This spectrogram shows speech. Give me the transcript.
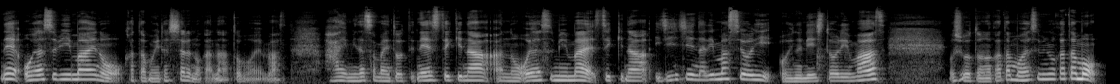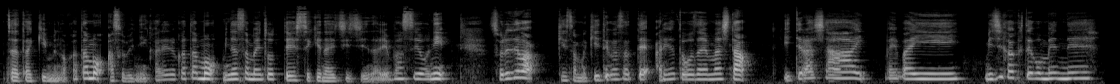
ね、お休み前の方もいらっしゃるのかなと思います。はい、皆様にとってね、素敵な、あの、お休み前、素敵な一日になりますようにお祈りしております。お仕事の方もお休みの方も、在宅勤務の方も、遊びに行かれる方も、皆様にとって素敵な一日になりますように。それでは、今朝も聞いてくださってありがとうございました。いってらっしゃい。バイバイ。短くてごめんね。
